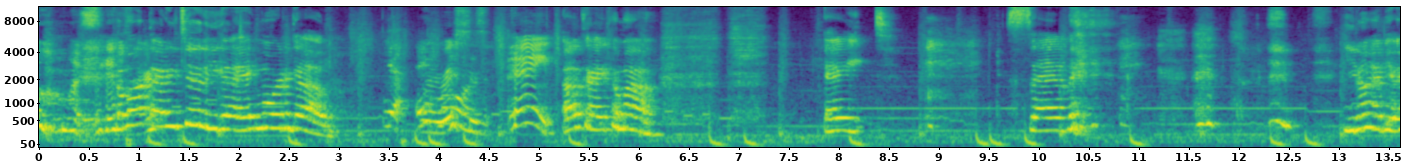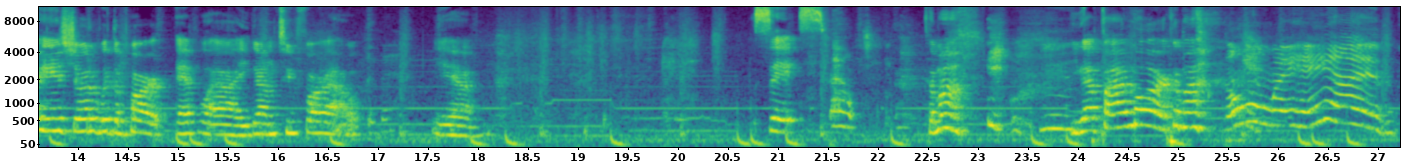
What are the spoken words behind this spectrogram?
Oh my wrist. Come on, 32. You got eight more to go. Yeah, My eight wrist is in pain. Okay, come on. Eight, seven. you don't have your hands shoulder width apart. FYI, you got them too far out. Yeah. Six. Ouch. Come on. You got five more. Come on. Oh, my hand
